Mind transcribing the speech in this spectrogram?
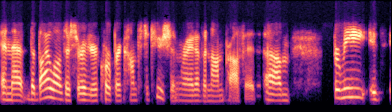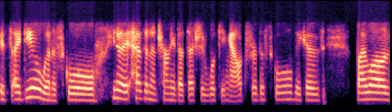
and that the bylaws are sort of your corporate constitution, right, of a nonprofit. Um, for me, it's it's ideal when a school, you know, it has an attorney that's actually looking out for the school because bylaws,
